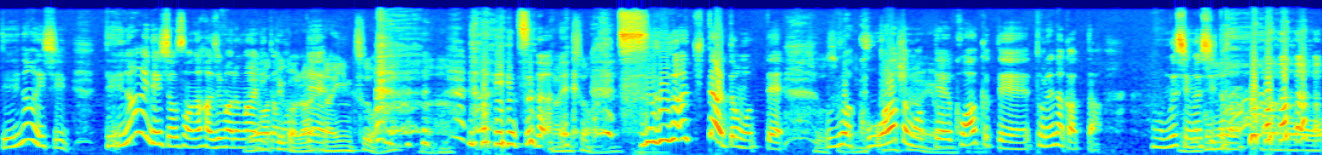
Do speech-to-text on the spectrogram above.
出ないし出ないでしょそんな始まる前電話っていうかにと思って LINE 通話ね。LINE 通話ね。通話来たと思って。そうわ怖っと思って怖くて取れなかったもう無視無視と。僕もあの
